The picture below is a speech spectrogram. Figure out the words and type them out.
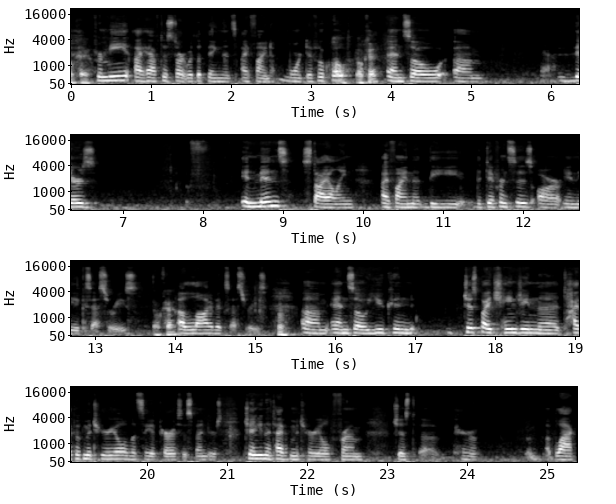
Okay. For me, I have to start with the thing that's I find more difficult. Oh, okay. And so um, Yeah. there's in men's styling, I find that the the differences are in the accessories. Okay. A lot of accessories, um, and so you can just by changing the type of material, let's say a pair of suspenders, changing the type of material from just a pair of uh, black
